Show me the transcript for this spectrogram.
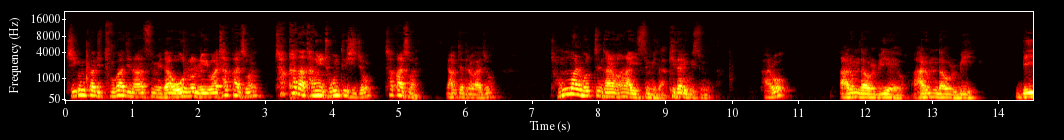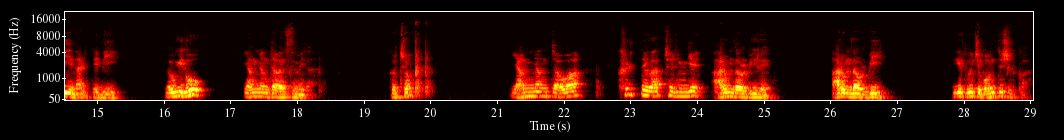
지금까지 두 가지 나왔습니다. 오르르이와 착할 선. 착하다 당연히 좋은 뜻이죠. 착할 선. 양자 들어가죠. 정말 멋진 단어가 하나 있습니다. 기다리고 있습니다. 바로 아름다울 미예요. 아름다울 미. 미인 할 때 미. 여기도 양양자가 있습니다. 그렇죠? 양양자와 클 때가 합쳐진 게 아름다울 미래요. 아름다울 미. 이게 도대체 뭔 뜻일까?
